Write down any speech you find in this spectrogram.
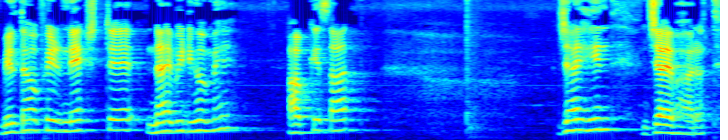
मिलता हूँ फिर नेक्स्ट नए वीडियो में आपके साथ। जय हिंद, जय भारत।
